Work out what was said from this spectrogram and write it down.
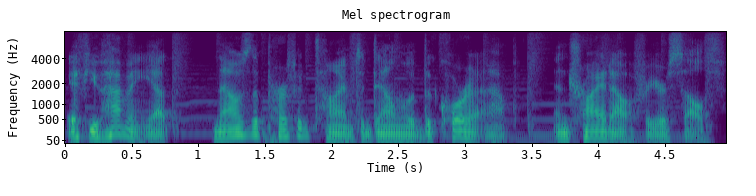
If you haven't yet, now's the perfect time to download the Cora app and try it out for yourself.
